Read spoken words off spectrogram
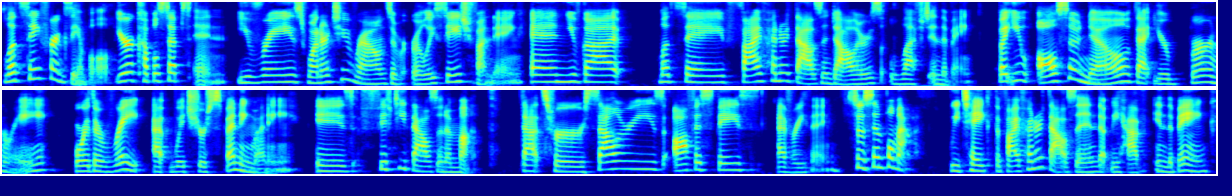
Let's say, for example, you're a couple steps in, you've raised one or two rounds of early stage funding, and you've got, let's say, $500,000 left in the bank. But you also know that your burn rate or the rate at which you're spending money is 50,000 a month. That's for salaries, office space, everything. So simple math. We take the 500,000 that we have in the bank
